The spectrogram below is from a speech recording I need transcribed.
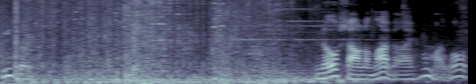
Jesus. No sound on that guy. Oh my lord.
